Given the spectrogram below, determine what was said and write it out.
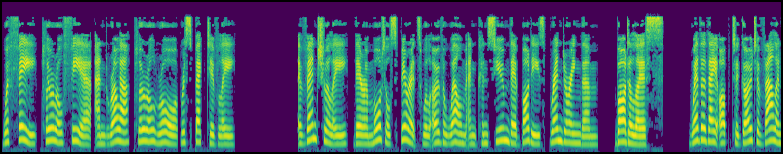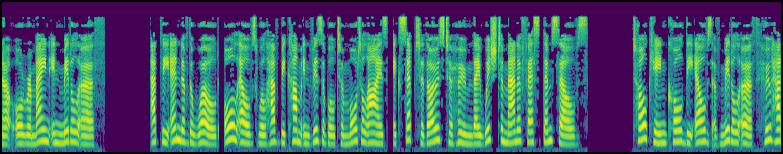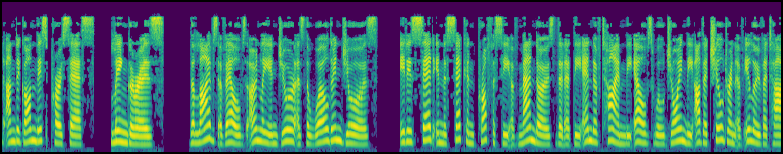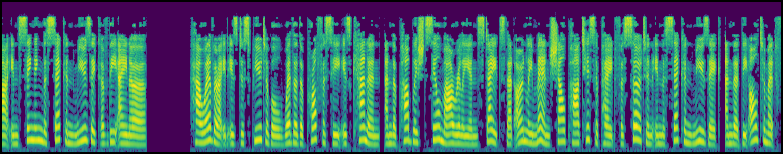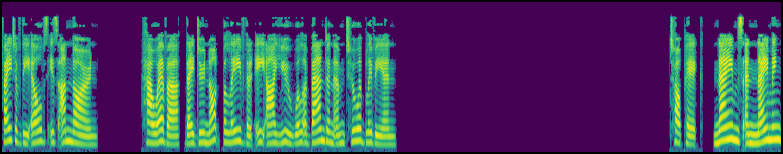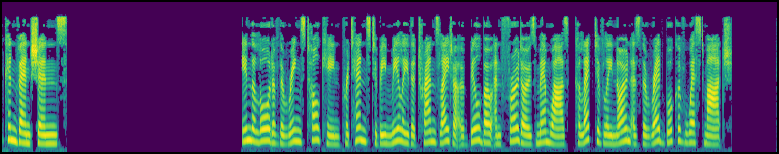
were fëa plural fëar and hröa plural hröar respectively. Eventually, their immortal spirits will overwhelm and consume their bodies, rendering them bodiless, whether they opt to go to Valinor or remain in Middle-earth. At the end of the world, all elves will have become invisible to mortal eyes, except to those to whom they wish to manifest themselves. Tolkien called the elves of Middle-earth who had undergone this process, lingerers. The lives of elves only endure as the world endures. It is said in the second prophecy of Mandos that at the end of time the elves will join the other children of Iluvatar in singing the second music of the Ainur. However it is disputable whether the prophecy is canon, and the published Silmarillion states that only men shall participate for certain in the second music, and that the ultimate fate of the elves is unknown. However, they do not believe that ERU will abandon them to oblivion. Topic: Names and naming conventions. In The Lord of the Rings Tolkien pretends to be merely the translator of Bilbo and Frodo's memoirs, collectively known as the Red Book of Westmarch.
